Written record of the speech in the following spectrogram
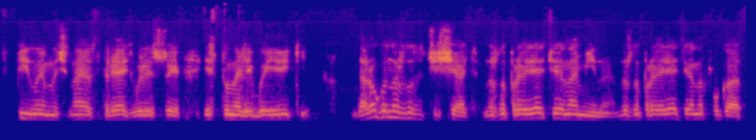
в спину им начинают стрелять вылезшие из туннелей боевики. Дорогу нужно зачищать, нужно проверять ее на мины, нужно проверять ее на фугасы.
